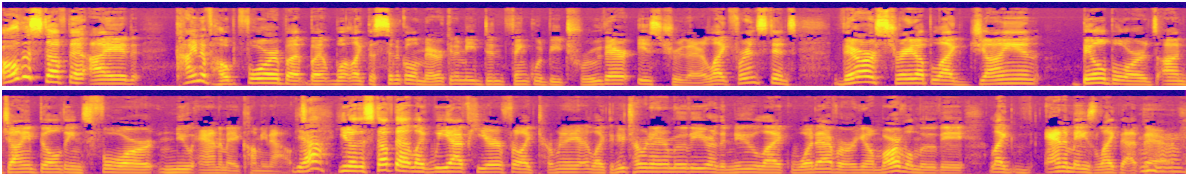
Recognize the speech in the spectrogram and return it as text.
all the stuff that I had kind of hoped for, but but what like the cynical American in me didn't think would be true there is true there. Like for instance, there are straight up like giant billboards on giant buildings for new anime coming out. Yeah. You know, the stuff that like we have here for like Terminator like the new Terminator movie or the new like whatever, you know, Marvel movie, like animes like that there. Mm-hmm.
